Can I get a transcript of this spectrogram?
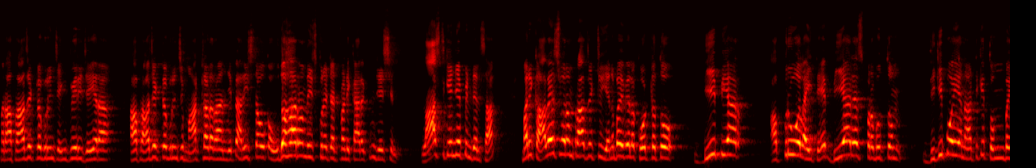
మరి ఆ ప్రాజెక్టుల గురించి ఎంక్వైరీ చేయరా? ఆ ప్రాజెక్టుల గురించి మాట్లాడరా అని చెప్పి హరీష్ రావు ఒక ఉదాహరణ తీసుకునేటటువంటి కార్యక్రమం చేసిండు. లాస్ట్కి ఏం చెప్పింది తెలుసా? మరి కాళేశ్వరం ప్రాజెక్టు ఎనభై వేల కోట్లతో డిపిఆర్ అప్రూవల్ అయితే బీఆర్ఎస్ ప్రభుత్వం దిగిపోయే నాటికి తొంభై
